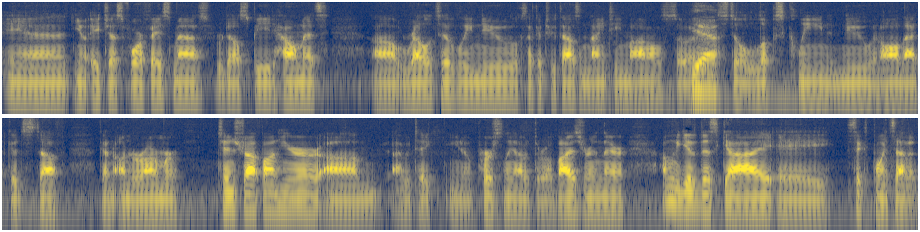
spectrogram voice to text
and you know, HS4 face mask, Riddell Speed helmets, uh, relatively new. Looks like a 2019 model, so Yeah. it still looks clean and new and all that good stuff. Got an Under Armour chin strap on here. Um, I would take, you know, personally, I would throw a visor in there. I'm going to give this guy a 6.7.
